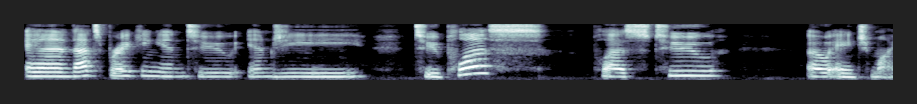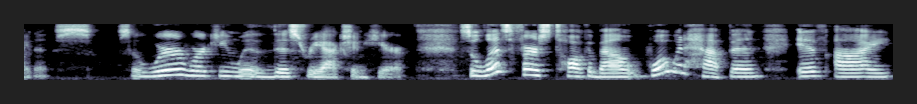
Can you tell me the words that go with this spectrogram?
and that's breaking into Mg2 plus plus 2 OH minus. So we're working with this reaction here. So let's first talk about what would happen if I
